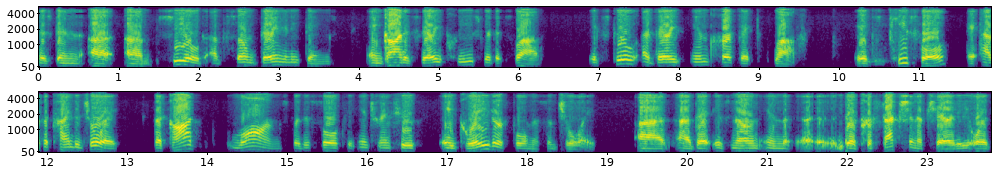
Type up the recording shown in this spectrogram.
has been uh, um, healed of so very many things, and God is very pleased with its love, it's still a very imperfect love. It's peaceful, it has a kind of joy, but God longs for this soul to enter into a greater fullness of joy uh, uh, that is known in the, uh, the perfection of charity or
